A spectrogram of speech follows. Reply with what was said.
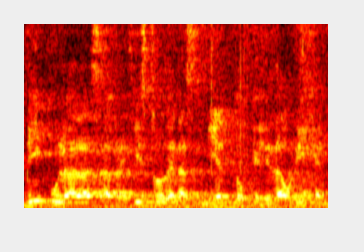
vinculadas al registro de nacimiento que le da origen.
